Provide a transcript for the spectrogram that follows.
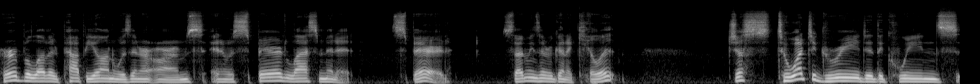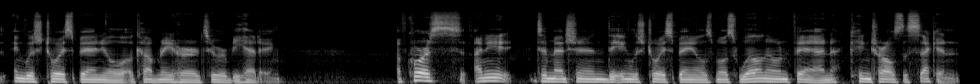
her beloved Papillon was in her arms and it was spared last minute. Spared? So that means they were going to kill it? Just to what degree did the Queen's English toy spaniel accompany her to her beheading? Of course, I need to mention the English toy spaniel's most well known fan, King Charles II.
